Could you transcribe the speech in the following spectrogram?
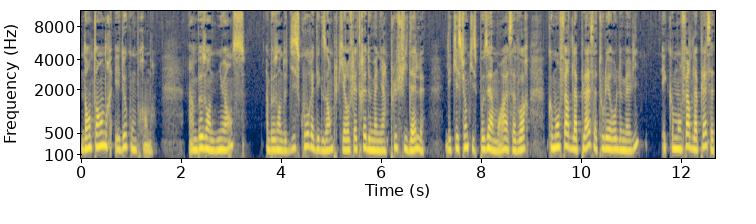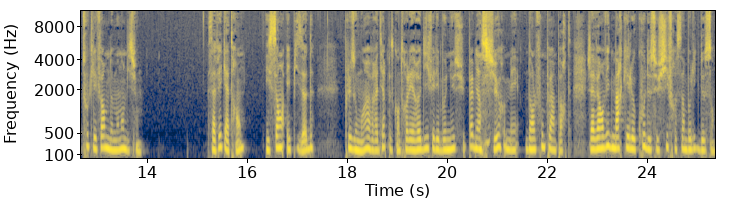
d'entendre et de comprendre. Un besoin de nuance, un besoin de discours et d'exemples qui reflèteraient de manière plus fidèle les questions qui se posaient à moi, à savoir comment faire de la place à tous les rôles de ma vie et comment faire de la place à toutes les formes de mon ambition. Ça fait 4 ans et 100 épisodes, plus ou moins à vrai dire, parce qu'entre les rediffs et les bonus, je suis pas bien sûre, mais dans le fond, peu importe. J'avais envie de marquer le coup de ce chiffre symbolique de 100.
